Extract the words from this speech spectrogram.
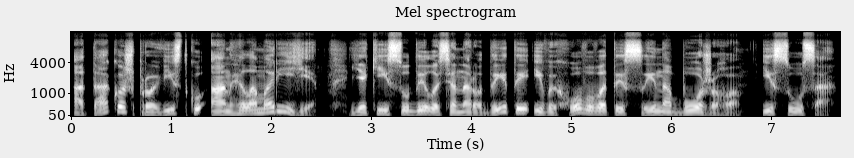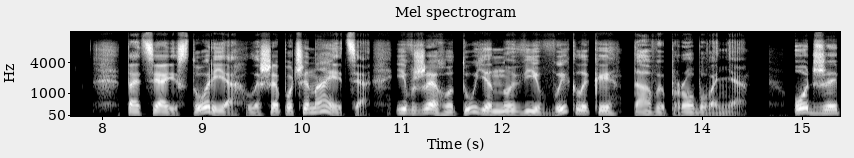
а також про вістку ангела Марії, якій судилося народити і виховувати Сина Божого Ісуса. Та ця історія лише починається і вже готує нові виклики та випробування. Отже,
